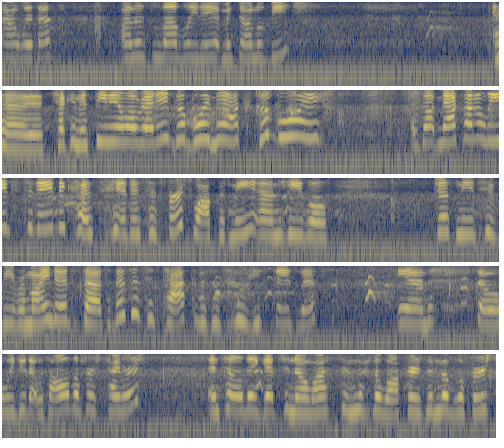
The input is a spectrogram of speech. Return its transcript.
out with us on this lovely day at McDonald Beach. Uh, checking his female already. Good boy, Mack. Good boy. I got Mack on a lead today because it is his first walk with me and he will just need to be reminded that this is his pack, this is who he stays with. And so we do that with all the first timers until they get to know us and the walkers and the woofers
